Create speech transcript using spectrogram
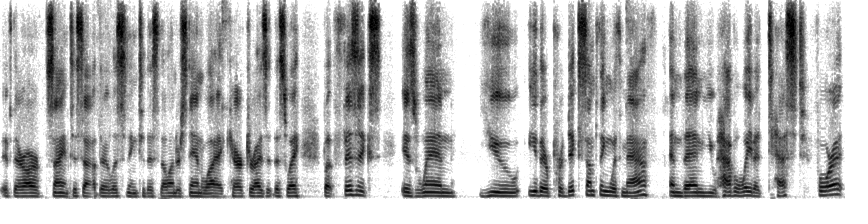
if there are scientists out there listening to this they'll understand why i characterize it this way but physics is when you either predict something with math and then you have a way to test for it,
